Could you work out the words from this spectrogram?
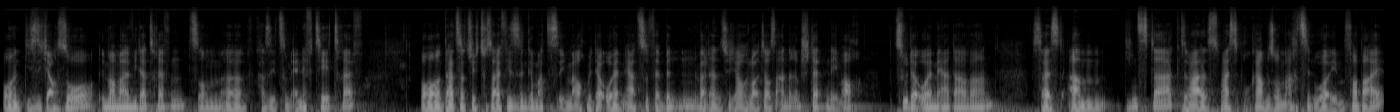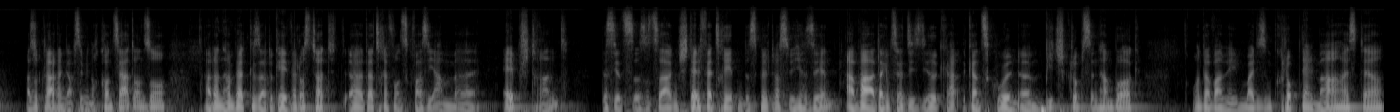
und die sich auch so immer mal wieder treffen zum äh, quasi zum NFT-Treff. Und da hat es natürlich total viel Sinn gemacht, das eben auch mit der OMR zu verbinden, weil dann natürlich auch Leute aus anderen Städten eben auch zu der OMR da waren. Das heißt, am Dienstag war das meiste Programm so um 18 Uhr eben vorbei. Also klar, dann gab es irgendwie noch Konzerte und so. Aber dann haben wir halt gesagt, okay, wer Lust hat, äh, da treffen wir uns quasi am äh, Elbstrand. Das ist jetzt äh, sozusagen stellvertretendes Bild, was wir hier sehen. Aber da gibt es ja diese, diese, ganz coolen ähm, Beachclubs in Hamburg. Und da waren wir eben bei diesem Club Del Mar, heißt der.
